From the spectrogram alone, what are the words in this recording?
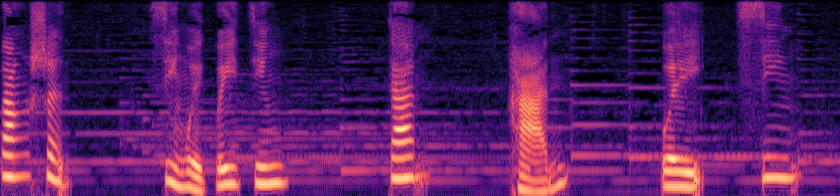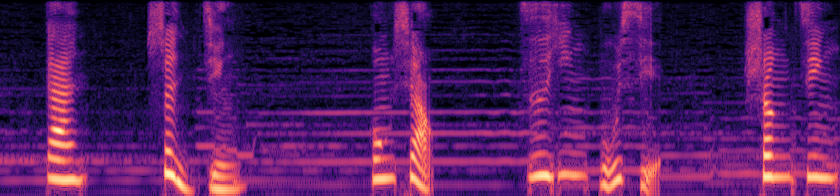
桑葚性味归经：甘、寒，归心、肝、肾经。功效：滋阴补血，生津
